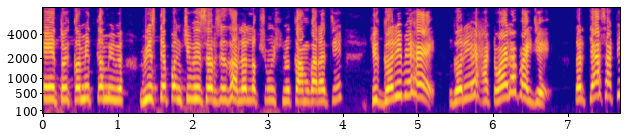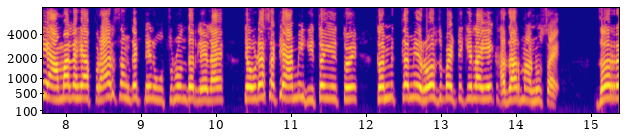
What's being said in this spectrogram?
येतोय कमीत कमी वीस ते पंचवीस वर्ष झालं लक्ष्मी विष्णू कामगाराची. ही गरिबी आहे गरिबी हटवायला पाहिजे. तर त्यासाठी आम्हाला ह्या प्रहार संघटनेने उचलून धरलेला आहे. तेवढ्यासाठी आम्ही इथं येतोय. कमीत कमी रोज बैठकीला एक हजार माणूस आहे. जर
